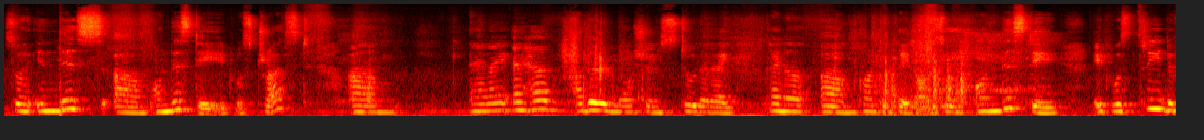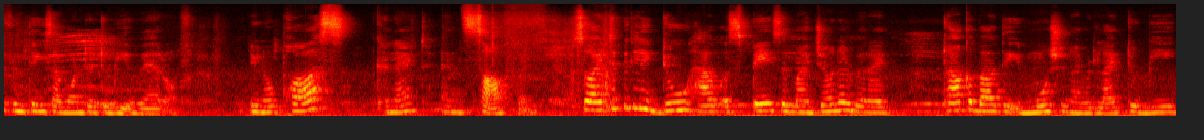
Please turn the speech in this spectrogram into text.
So in this, um, on this day, it was trust. Um, and I, I have other emotions too that I kind of um, contemplate on. So on this day, it was three different things I wanted to be aware of. You know, pause, connect and soften. So i typically do have a space in my journal where i talk about the emotion i would like to be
